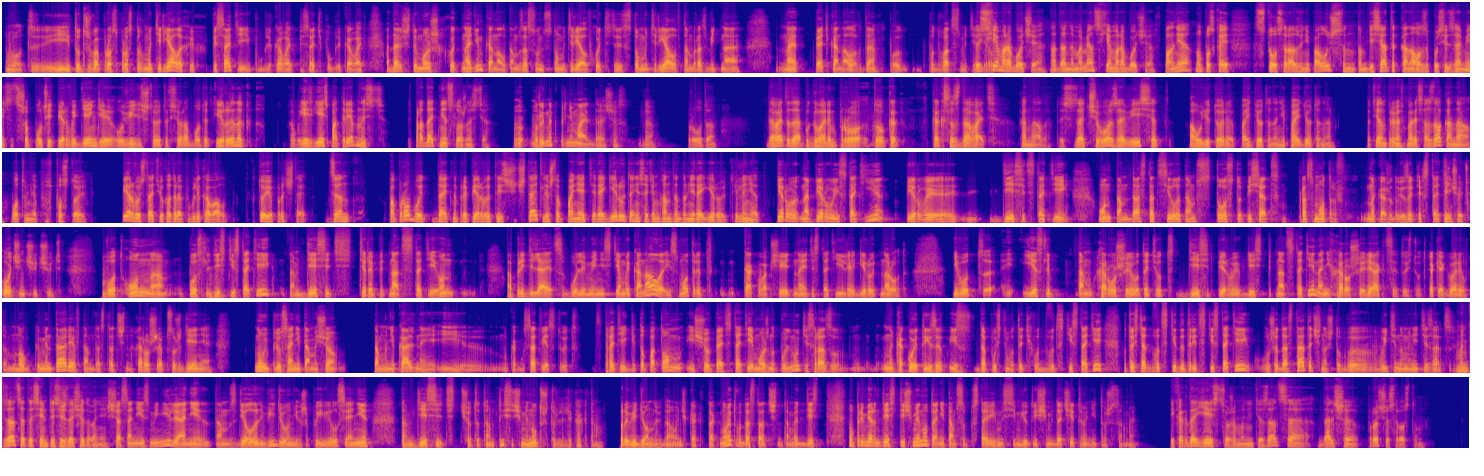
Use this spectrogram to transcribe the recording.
Вот. И тут же вопрос просто в материалах их писать и публиковать, писать и публиковать. А дальше ты можешь хоть на один канал там засунуть 100 материалов, хоть эти 100 материалов там разбить на, на 5 каналов, да, по, по 20 материалов. То есть схема рабочая на данный момент, схема рабочая. Вполне, ну пускай 100 сразу не получится, ну там десяток каналов запустить за месяц, чтобы получить первые деньги, увидеть, что это все работает. И рынок, есть, есть потребность, продать нет сложности. Рынок принимает, да, сейчас, да. Круто. Давай тогда поговорим про то, как, как создавать каналы. То есть от чего зависит аудитория, пойдет она, не пойдет она. Вот я, например, смотри, создал канал, вот у меня пустой. Первую статью, которую я публиковал, кто ее прочитает? Дзен попробует дать, например, первые тысячи читателей, чтобы понять, реагируют они с этим контентом, не реагируют или нет. Первую, на первые статьи, первые 10 статей, он там даст от силы там 100-150 просмотров на каждую из этих статей. Чуть-чуть. Очень чуть-чуть. Вот, он а, после 10 статей, там 10-15 статей, он определяется более-менее с темой канала и смотрит, как вообще на эти статьи реагирует народ. И вот э, если там хорошие вот эти вот 10, первые 10-15 статей, на них хорошие реакции, то есть вот, как я говорил, там много комментариев, там достаточно хорошее обсуждение, ну и плюс они там еще там уникальные и э, ну, как бы соответствуют стратегии, то потом еще 5 статей можно пульнуть и сразу на какой-то из, из, допустим, вот этих вот 20 статей, ну, то есть от 20 до 30 статей уже достаточно, чтобы выйти на монетизацию. Монетизация – это 7 тысяч дочитываний. Сейчас они изменили, они там сделали видео, у них же появилось, и они там 10, что-то там тысяч минут, что ли, или как там, проведенных, да, у них как-то так. Но этого достаточно, там, это 10, ну, примерно 10 тысяч минут, они там сопоставимы с 7 тысячами дочитываний, то же самое. И когда есть уже монетизация, дальше проще с ростом.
